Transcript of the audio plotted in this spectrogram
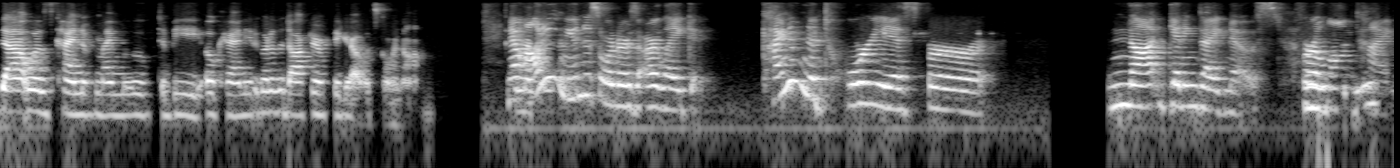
That was kind of my move to be okay. I need to go to the doctor and figure out what's going on. Now, autoimmune disorders are like kind of notorious for not getting diagnosed for a long time.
